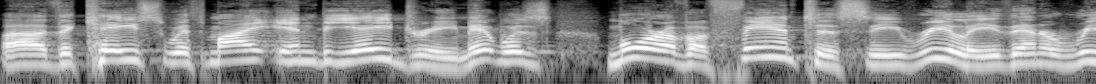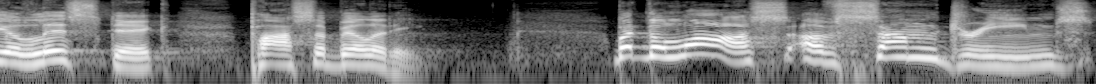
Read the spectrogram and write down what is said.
uh, the case with my NBA dream. It was more of a fantasy, really, than a realistic possibility. But the loss of some dreams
